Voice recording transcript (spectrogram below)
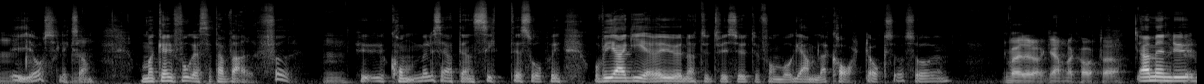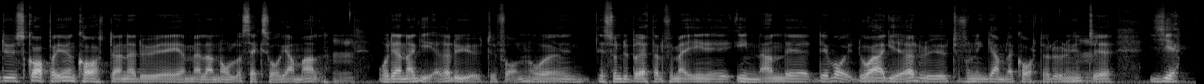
mm. i oss liksom. Och man kan ju ifrågasätta varför. Mm. Hur kommer det sig att den sitter så? Och vi agerar ju naturligtvis utifrån vår gamla karta också. Så, Vad är det då? Gamla karta? Ja, men du, du skapar ju en karta när du är mellan 0 och 6 år gammal. Mm. Och den agerar du ju utifrån. Och det som du berättade för mig innan, det, det var, då agerade du utifrån din gamla karta. Du har ju mm. inte gett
